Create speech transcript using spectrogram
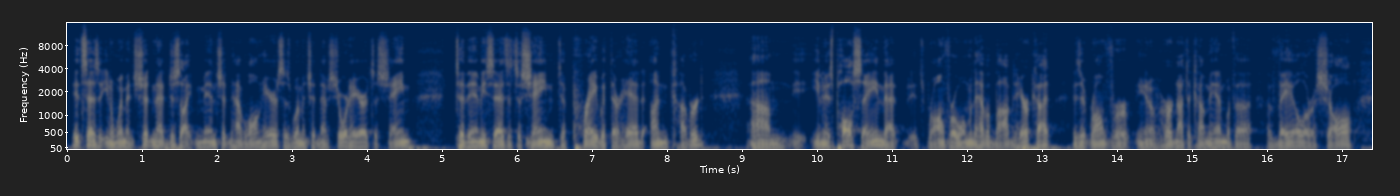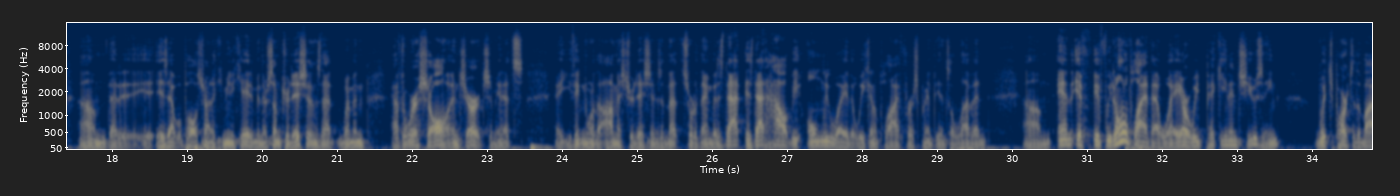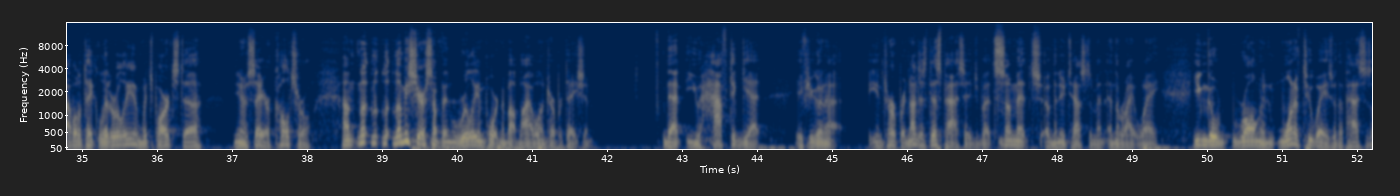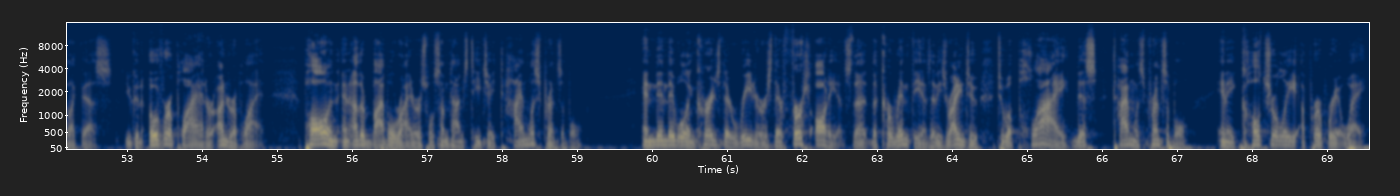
It says that you know women shouldn't have just like men shouldn't have long hair. It says women shouldn't have short hair. It's a shame to them. He says it's a shame to pray with their head uncovered. Um, you know, is Paul saying that it's wrong for a woman to have a bobbed haircut? Is it wrong for you know her not to come in with a, a veil or a shawl? Um, that is that what Paul's trying to communicate? I mean, there's some traditions that women have to wear a shawl in church. I mean, that's you think more of the Amish traditions and that sort of thing. But is that is that how the only way that we can apply 1 Corinthians 11? Um, and if if we don't apply it that way, are we picking and choosing which parts of the Bible to take literally and which parts to you know say are cultural? Um, l- l- let me share something really important about Bible interpretation that you have to get if you're going to interpret not just this passage, but so much of the New Testament in the right way. You can go wrong in one of two ways with a passage like this. You can over apply it or under apply it. Paul and, and other Bible writers will sometimes teach a timeless principle, and then they will encourage their readers, their first audience, the, the Corinthians that he's writing to, to apply this timeless principle in a culturally appropriate way.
